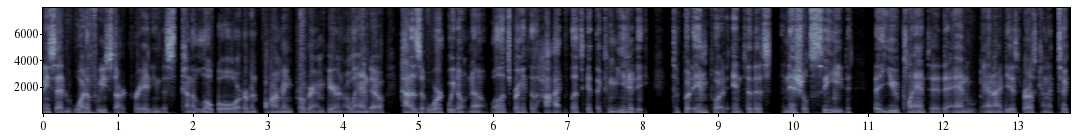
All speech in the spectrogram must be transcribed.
And he said, What if we start creating this kind of local urban farming program here in Orlando? How does it work? We don't know. Well, let's bring it to the hive. Let's get the community to put input into this initial seed that you planted and, and ideas for us kind of took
